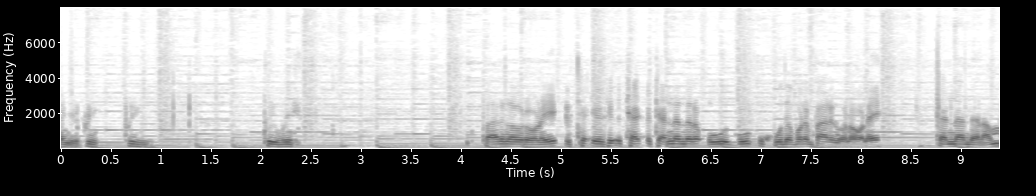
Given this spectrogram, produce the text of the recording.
காஞ்சி புரி புரி புரி புரி பாருங்க ஒரு அவரோட தென்னந்தரம் ஊ ஊ- ஊத போறேன் பாருங்க அவரோட தென்னந்தரம்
